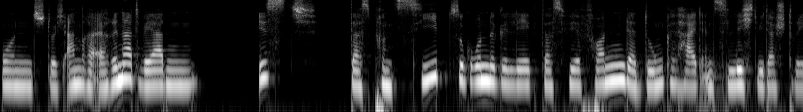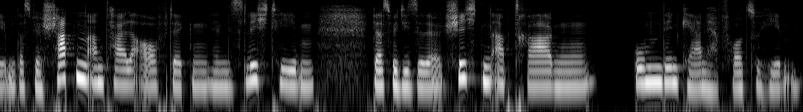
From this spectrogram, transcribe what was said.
und durch andere erinnert werden, ist das Prinzip zugrunde gelegt, dass wir von der Dunkelheit ins Licht widerstreben, dass wir Schattenanteile aufdecken, ins Licht heben, dass wir diese Schichten abtragen, um den Kern hervorzuheben.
